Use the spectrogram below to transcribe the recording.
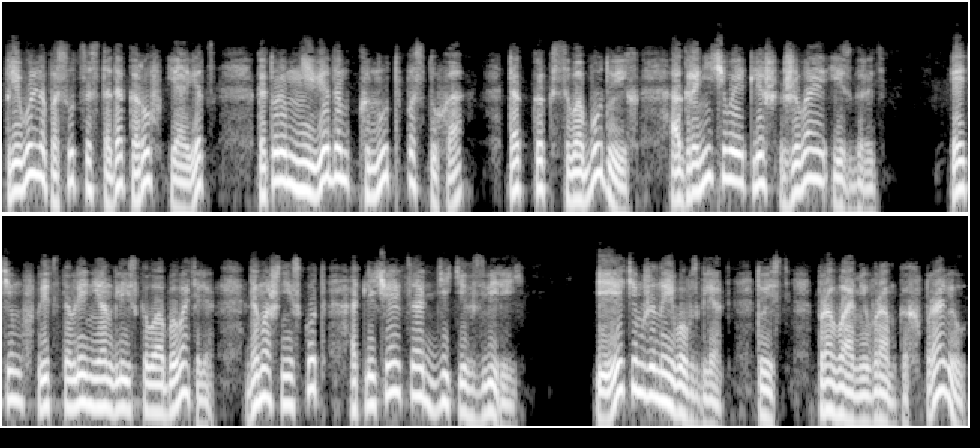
привольно пасутся стада коров и овец, которым неведом кнут пастуха, так как свободу их ограничивает лишь живая изгородь. Этим в представлении английского обывателя домашний скот отличается от диких зверей. И этим же, на его взгляд, то есть правами в рамках правил,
